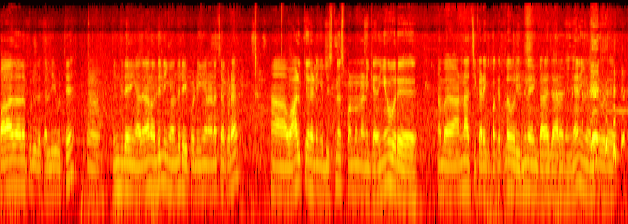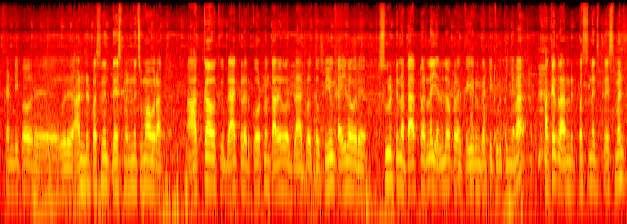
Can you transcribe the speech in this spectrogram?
பாதாளக்குடியில் தள்ளி விட்டு இன்ஜினியரிங் அதனால் வந்து நீங்கள் வந்துட்டு இப்போ நீங்கள் நினச்சா கூட வாழ்க்கையில் நீங்கள் பிஸ்னஸ் பண்ணணும்னு நினைக்காதீங்க. ஒரு நம்ம அண்ணாச்சி கடைக்கு பக்கத்தில் ஒரு இன்ஜினியரிங் காலேஜ் ஆரம்பிங்க. நீங்கள் வந்துட்டு ஒரு கண்டிப்பாக ஒரு ஒரு ஹண்ட்ரட் பர்சன்டேஜ் பிளேஸ்மெண்ட்னு சும்மா ஒரு அக்காவுக்கு பிளாக் கலர் கோட்டும் தலையில் ஒரு பிளாக் கலர் தொப்பியும் கையில் ஒரு சுருட்டின பேப்பரில் எல்லோ கலர் கயிறும் கட்டி கொடுத்தீங்கன்னா பக்கத்தில் hundred percentage placement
